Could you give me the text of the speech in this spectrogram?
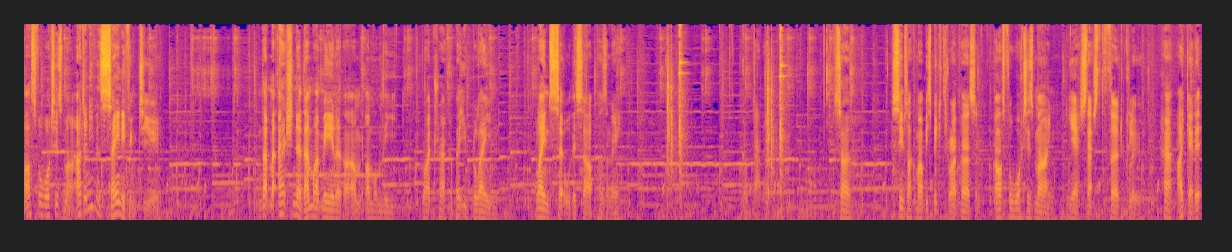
Ask for what is mine. I didn't even say anything to you. That actually no, that might mean I'm, I'm on the right track. I bet you Blaine. Blaine set all this up, hasn't he? So, it seems like I might be speaking to the right person. Ask for what is mine. Yes, that's the third clue. Ha, I get it.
